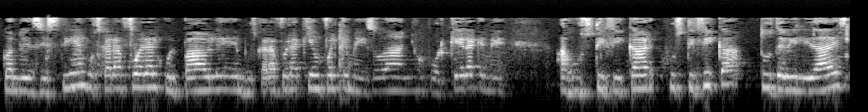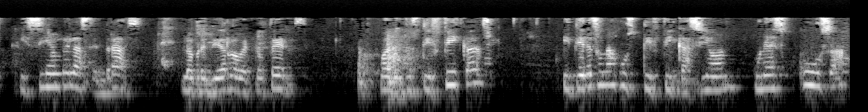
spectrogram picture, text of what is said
cuando insistí en buscar afuera el culpable, en buscar afuera quién fue el que me hizo daño, por qué era que me... a justificar, justifica tus debilidades y siempre las tendrás. Lo aprendí de Roberto Pérez. Cuando justificas y tienes una justificación, una excusa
